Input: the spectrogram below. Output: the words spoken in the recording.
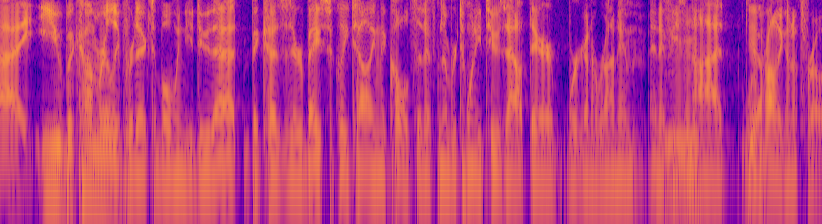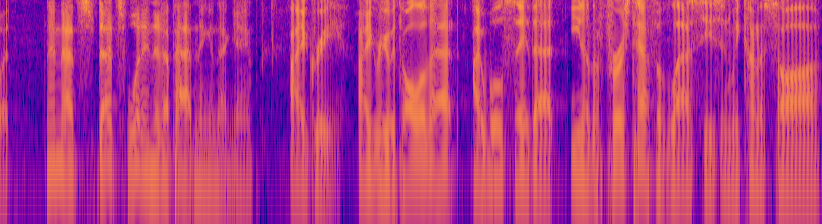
Uh, you become really predictable when you do that because they're basically telling the Colts that if number 22 is out there, we're going to run him, and if mm-hmm. he's not, we're yeah. probably going to throw it. And that's that's what ended up happening in that game. I agree. I agree with all of that. I will say that, you know, the first half of last season, we kind of saw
